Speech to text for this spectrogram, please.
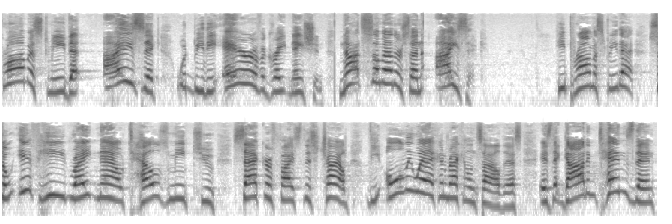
promised me that Isaac would be the heir of a great nation, not some other son, Isaac. He promised me that. So if he right now tells me to sacrifice this child, the only way I can reconcile this is that God intends then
